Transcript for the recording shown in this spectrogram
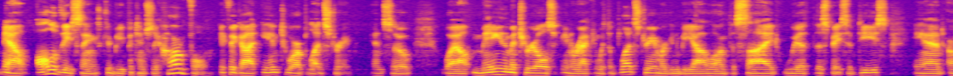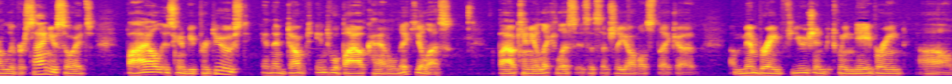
Now, all of these things could be potentially harmful if it got into our bloodstream. And so, while many of the materials interacting with the bloodstream are going to be along the side with the space of Disse and our liver sinusoids, bile is going to be produced and then dumped into a bile canaliculus. A canaliculus is essentially almost like a membrane fusion between neighboring um,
